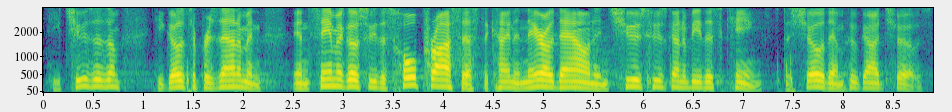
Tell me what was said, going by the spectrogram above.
He chooses him, he goes to present him, and, and Samuel goes through this whole process to kind of narrow down and choose who's going to be this king, to show them who God chose.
